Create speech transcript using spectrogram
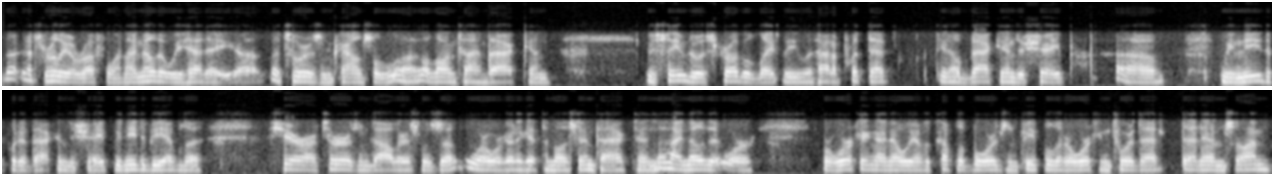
That's really a rough one. I know that we had a, uh, a tourism council uh, a long time back, and we seem to have struggled lately with how to put that, you know, back into shape. Uh, we need to put it back into shape. We need to be able to share our tourism dollars was uh, where we're going to get the most impact. And I know that we're we're working. I know we have a couple of boards and people that are working toward that that end. So I'm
